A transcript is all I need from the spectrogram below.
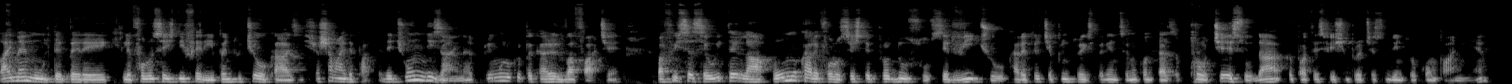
ai mai multe perechi, le folosești diferit, pentru ce ocazii și așa mai departe. Deci un designer, primul lucru pe care îl va face va fi să se uite la omul care folosește produsul, serviciu, care trece printr-o experiență, nu contează procesul, da? că poate să fie și procesul dintr-o companie,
